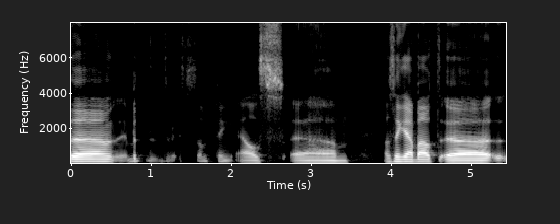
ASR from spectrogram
uh, but there is something else. Um, I was thinking about uh,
